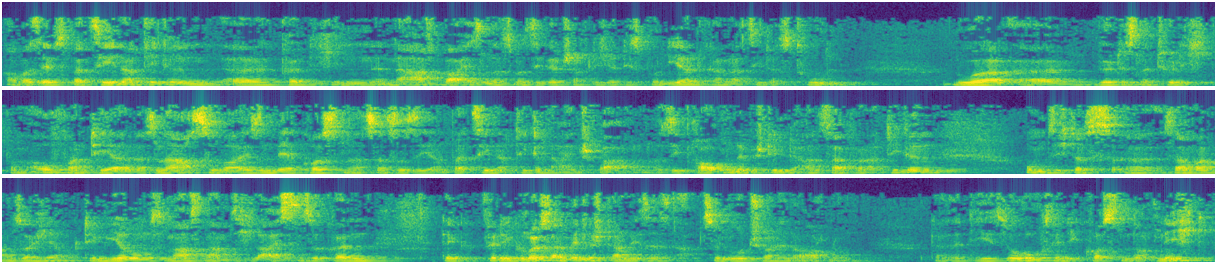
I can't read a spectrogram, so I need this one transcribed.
Aber selbst bei zehn Artikeln äh, könnte ich Ihnen nachweisen, dass man sie wirtschaftlicher disponieren kann, als Sie das tun. Nur äh, wird es natürlich vom Aufwand her, das nachzuweisen, mehr kosten, als dass Sie sie bei zehn Artikeln einsparen. Also Sie brauchen eine bestimmte Anzahl von Artikeln, um sich das, äh, sagen wir mal, um solche Optimierungsmaßnahmen sich leisten zu können. Der, für den größeren Mittelstand ist es absolut schon in Ordnung. Also die, so hoch sind die Kosten dort nicht.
